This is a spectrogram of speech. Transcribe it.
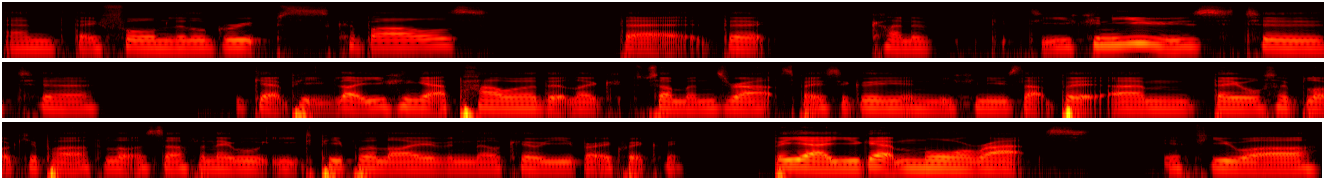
and they form little groups, cabals, that that kind of you can use to to get pe- like you can get a power that like summons rats basically, and you can use that. But um, they also block your path a lot of stuff, and they will eat people alive, and they'll kill you very quickly. But yeah, you get more rats if you are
